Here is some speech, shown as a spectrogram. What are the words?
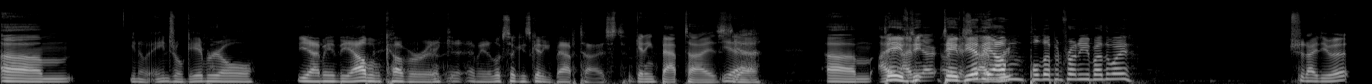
Um, You know, Angel Gabriel. Yeah, I mean the album cover. It, I mean, it looks like he's getting baptized. getting baptized. Yeah. Yeah. Um, Dave, I, do, mean, I- like Dave, I do you have the I re- album pulled up in front of you? By the way, Should I do it?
